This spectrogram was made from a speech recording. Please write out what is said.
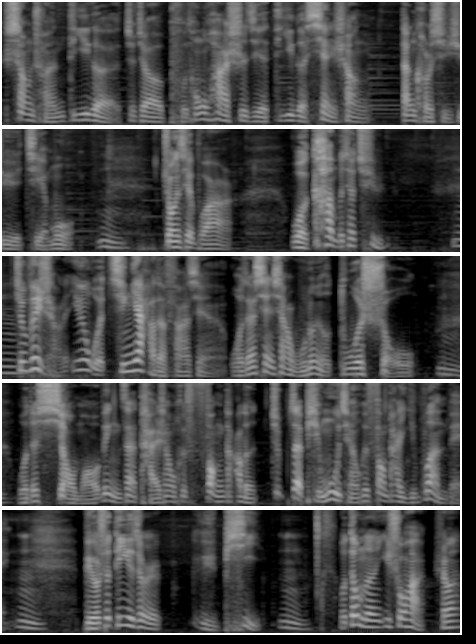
上传第一个就叫普通话世界第一个线上单口喜剧节目嗯《装卸不二》，我看不下去，嗯，就为啥呢？因为我惊讶的发现，我在线下无论有多熟，嗯。我的小毛病在台上会放大的，就在屏幕前会放大一万倍。嗯。比如说第一个就是语屁，嗯。我动不动一说话是吧？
